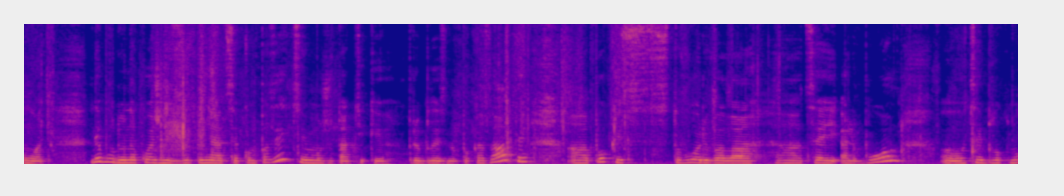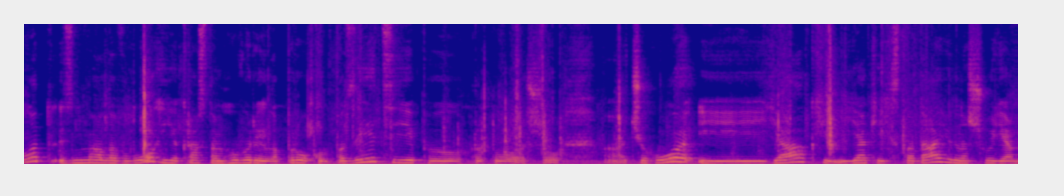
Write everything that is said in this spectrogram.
От. Не буду на кожній зупинятися композиції, можу так тільки приблизно показати. А, поки створювала цей альбом, цей блокнот, знімала влоги, якраз там говорила про композиції, про, те, що чого і як, і як їх складаю, на що я,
